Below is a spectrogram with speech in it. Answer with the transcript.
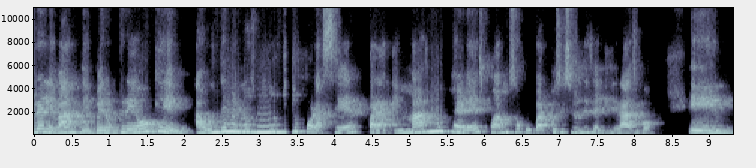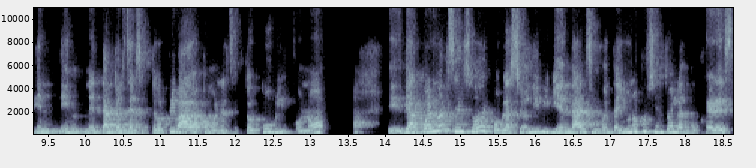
relevante, pero creo que aún tenemos mucho por hacer para que más mujeres podamos ocupar posiciones de liderazgo, eh, en, tanto en el sector privado como en el sector público, ¿no? Eh, de acuerdo al censo de población y vivienda, el 51% de las mujeres,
